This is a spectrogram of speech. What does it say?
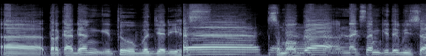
uh, terkadang itu menjadi khas. Uh, Semoga uh, next time kita bisa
